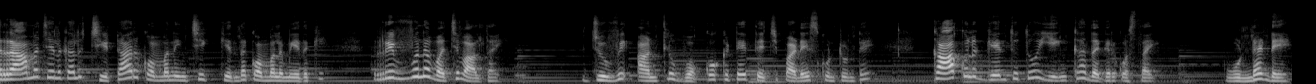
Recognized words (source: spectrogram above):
రామచిలకలు చిటారు కొమ్మ నుంచి కింద కొమ్మల మీదకి రివ్వున వచ్చి వాళ్తాయి. జువ్వి అంట్లు ఒక్కొక్కటే తెచ్చి పడేసుకుంటుంటే కాకులు గెంతుతూ ఇంకా దగ్గరకొస్తాయి. ఉండండి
